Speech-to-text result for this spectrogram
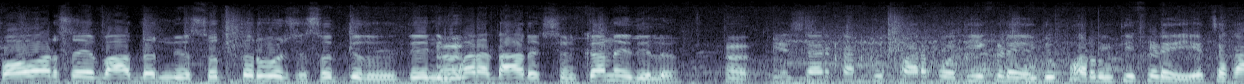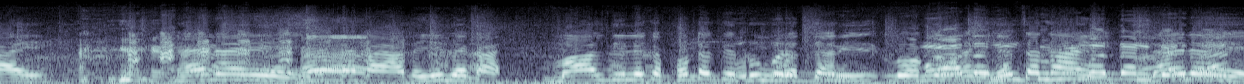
पवार साहेब आदरणीय सत्तर वर्ष सत्तेत होते त्यांनी मराठा आरक्षण का नाही दिलं? हे. सरकार दुपार पोत इकडे दुपारून तिकडे याचं काय नाही नाही काय आता हे काय माल दिले का फटत याचं तुम्ही काय नाही.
